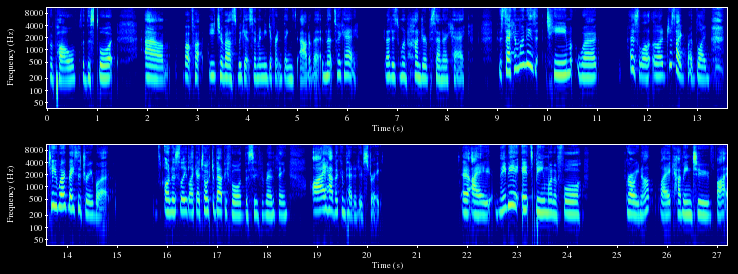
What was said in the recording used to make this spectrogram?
for pole, for the sport. Um, but for each of us, we get so many different things out of it, and that's okay. That is 100% okay. The second one is teamwork. As uh, just like my blank, teamwork makes the dream work. Honestly, like I talked about before, the Superman thing, I have a competitive streak. Uh, I maybe it's been one of four growing up, like having to fight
